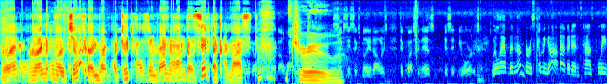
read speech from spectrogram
run, run over children with my 2001 Honda Civic, I must. True. $66 million. The question is, is it? We'll have the numbers coming up. Evidence has police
